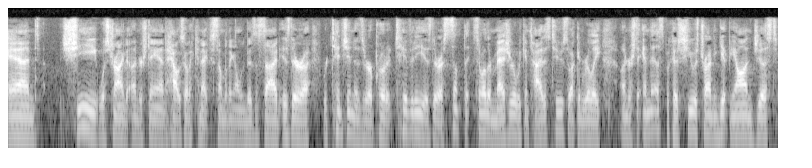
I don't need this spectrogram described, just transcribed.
And she was trying to understand how it's going to connect to something on the business side. Is there a retention? Is there a productivity? Is there a something, some other measure we can tie this to so I can really understand this? Because she was trying to get beyond just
